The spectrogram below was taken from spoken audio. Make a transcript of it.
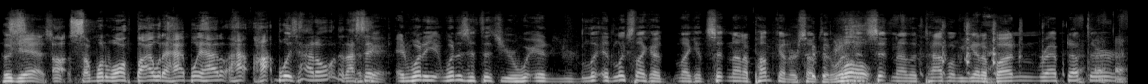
Who'd you ask? Uh, someone walked by with a Hot Boy hat, hot, hot boys hat on, and I Okay. said, and what do you? What is it that you're? It, it looks like a like it's sitting on a pumpkin or something. What is Well- it sitting on the top of? You got a bun wrapped up there.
